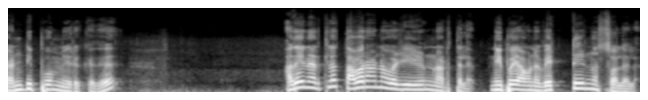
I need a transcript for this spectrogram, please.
கண்டிப்பும் இருக்குது. அதே நேரத்தில் தவறான வழியும் நடத்தலை. நீ போய் அவனை வெட்டுன்னு சொல்லலை.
